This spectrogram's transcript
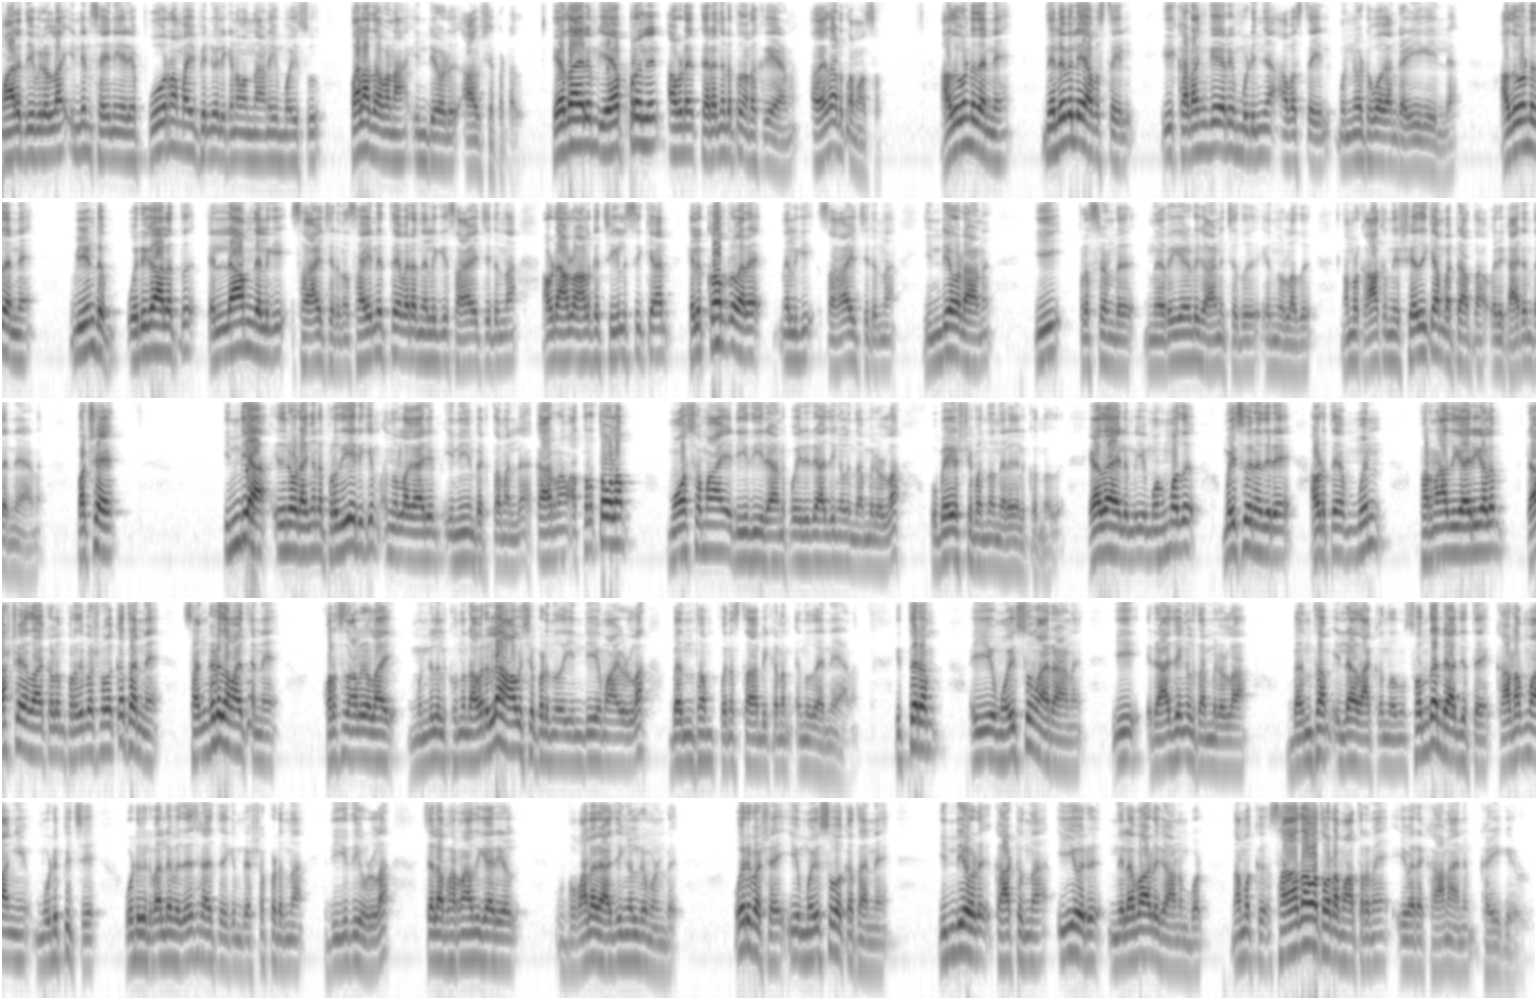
മാലദ്വീപിലുള്ള ഇന്ത്യൻ സൈനികരെ പൂർണമായും പിൻവലിക്കണമെന്നാണ് ഈ മൊയ്സു പലതവണ ഇന്ത്യയോട് ആവശ്യപ്പെട്ടത്. ഏതായാലും ഏപ്രിലിൽ അവിടെ തെരഞ്ഞെടുപ്പ് നടക്കുകയാണ്. അതായത് അടുത്ത മാസം. അതുകൊണ്ട് തന്നെ നിലവിലെ അവസ്ഥയിൽ ഈ കടങ്കേറി മുടിഞ്ഞ അവസ്ഥയിൽ മുന്നോട്ട് പോകാൻ കഴിയുകയില്ല. അതുകൊണ്ട് തന്നെ വീണ്ടും ഒരു കാലത്ത് എല്ലാം നൽകി സഹായിച്ചിരുന്ന സൈന്യത്തെ വരെ നൽകി സഹായിച്ചിരുന്ന അവിടെ ആൾ ആൾക്ക് ചികിത്സിക്കാൻ ഹെലികോപ്റ്റർ വരെ നൽകി സഹായിച്ചിരുന്ന ഇന്ത്യയോടാണ് ഈ പ്രസിഡന്റ് നെറിയേട് കാണിച്ചത് എന്നുള്ളത് നമുക്ക് ആർക്കും നിഷേധിക്കാൻ പറ്റാത്ത ഒരു കാര്യം തന്നെയാണ്. പക്ഷേ ഇന്ത്യ ഇതിനോട് എങ്ങനെ പ്രതികരിക്കും എന്നുള്ള കാര്യം ഇനിയും വ്യക്തമല്ല. കാരണം അത്രത്തോളം മോശമായ രീതിയിലാണ് ഇപ്പോൾ ഇരു രാജ്യങ്ങളും തമ്മിലുള്ള ഉഭയകക്ഷി ബന്ധം നിലനിൽക്കുന്നത്. ഏതായാലും ഈ മുഹമ്മദ് മൈസൂരിനെതിരെ അവിടുത്തെ മുൻ ഭരണാധികാരികളും രാഷ്ട്രീയ നേതാക്കളും പ്രതിപക്ഷമൊക്കെ തന്നെ സംഘടിതമായി തന്നെ കുറച്ച് നാളുകളായി മുന്നിൽ നിൽക്കുന്നുണ്ട്. അവരെല്ലാം ആവശ്യപ്പെടുന്നത് ഇന്ത്യയുമായുള്ള ബന്ധം പുനഃസ്ഥാപിക്കണം എന്ന് തന്നെയാണ്. ഇത്തരം ഈ മൊയ്സുമാരാണ് ഈ രാജ്യങ്ങൾ തമ്മിലുള്ള ബന്ധം ഇല്ലാതാക്കുന്നതും സ്വന്തം രാജ്യത്തെ കടം വാങ്ങി മുടിപ്പിച്ച് ഒടുവിൽ വല്ല വിദേശ രാജ്യത്തേക്കും രക്ഷപ്പെടുന്ന രീതിയുള്ള ചില ഭരണാധികാരികൾ പല രാജ്യങ്ങളിലുമുണ്ട്. ഒരുപക്ഷെ ഈ മൊയ്സുവൊക്കെ തന്നെ ഇന്ത്യയോട് കാട്ടുന്ന ഈ ഒരു നിലപാട് കാണുമ്പോൾ നമുക്ക് സാധാവത്തോടെ മാത്രമേ ഇവരെ കാണാനും കഴിയുകയുള്ളൂ.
